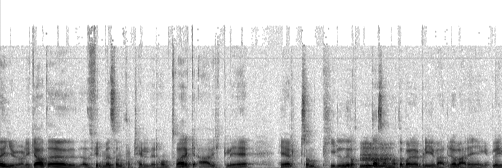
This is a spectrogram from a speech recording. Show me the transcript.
det gjør det ikke. At, det, at filmens sånn fortellerhåndverk er virkelig helt sånn pill råttent. Altså. Mm. At det bare blir verre og verre egentlig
